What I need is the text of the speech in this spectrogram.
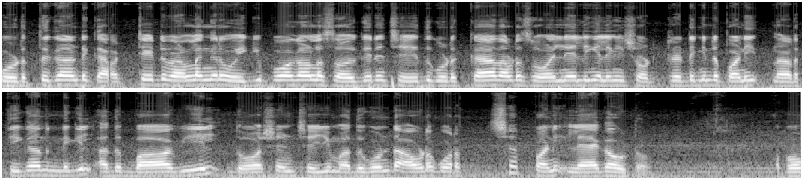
കൊടുത്തുകാണ്ട് കറക്റ്റായിട്ട് വെള്ളം ഇങ്ങനെ ഒഴുകി പോകാനുള്ള സൗകര്യം ചെയ്ത് കൊടുക്കാതെ അവിടെ സോയിൽ നെയിലിംഗ് അല്ലെങ്കിൽ ഷോർട്ട് കട്ടിങ്ങിന്റെ പണി നടത്തിക്കാന്നുണ്ടെങ്കിൽ അത് ഭാവിയിൽ ദോഷം ചെയ്യും. അതുകൊണ്ട് അവിടെ കുറച്ച് പണി ലാഗ് അപ്പോൾ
